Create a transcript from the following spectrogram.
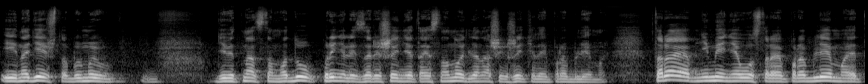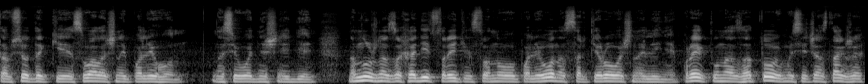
И надеюсь, чтобы мы в 2019 году принялись за решение этой основной для наших жителей проблемы. Вторая, не менее острая проблема, это все-таки свалочный полигон на сегодняшний день. Нам нужно заходить в строительство нового полигона с сортировочной линией. Проект у нас готовый, мы сейчас также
